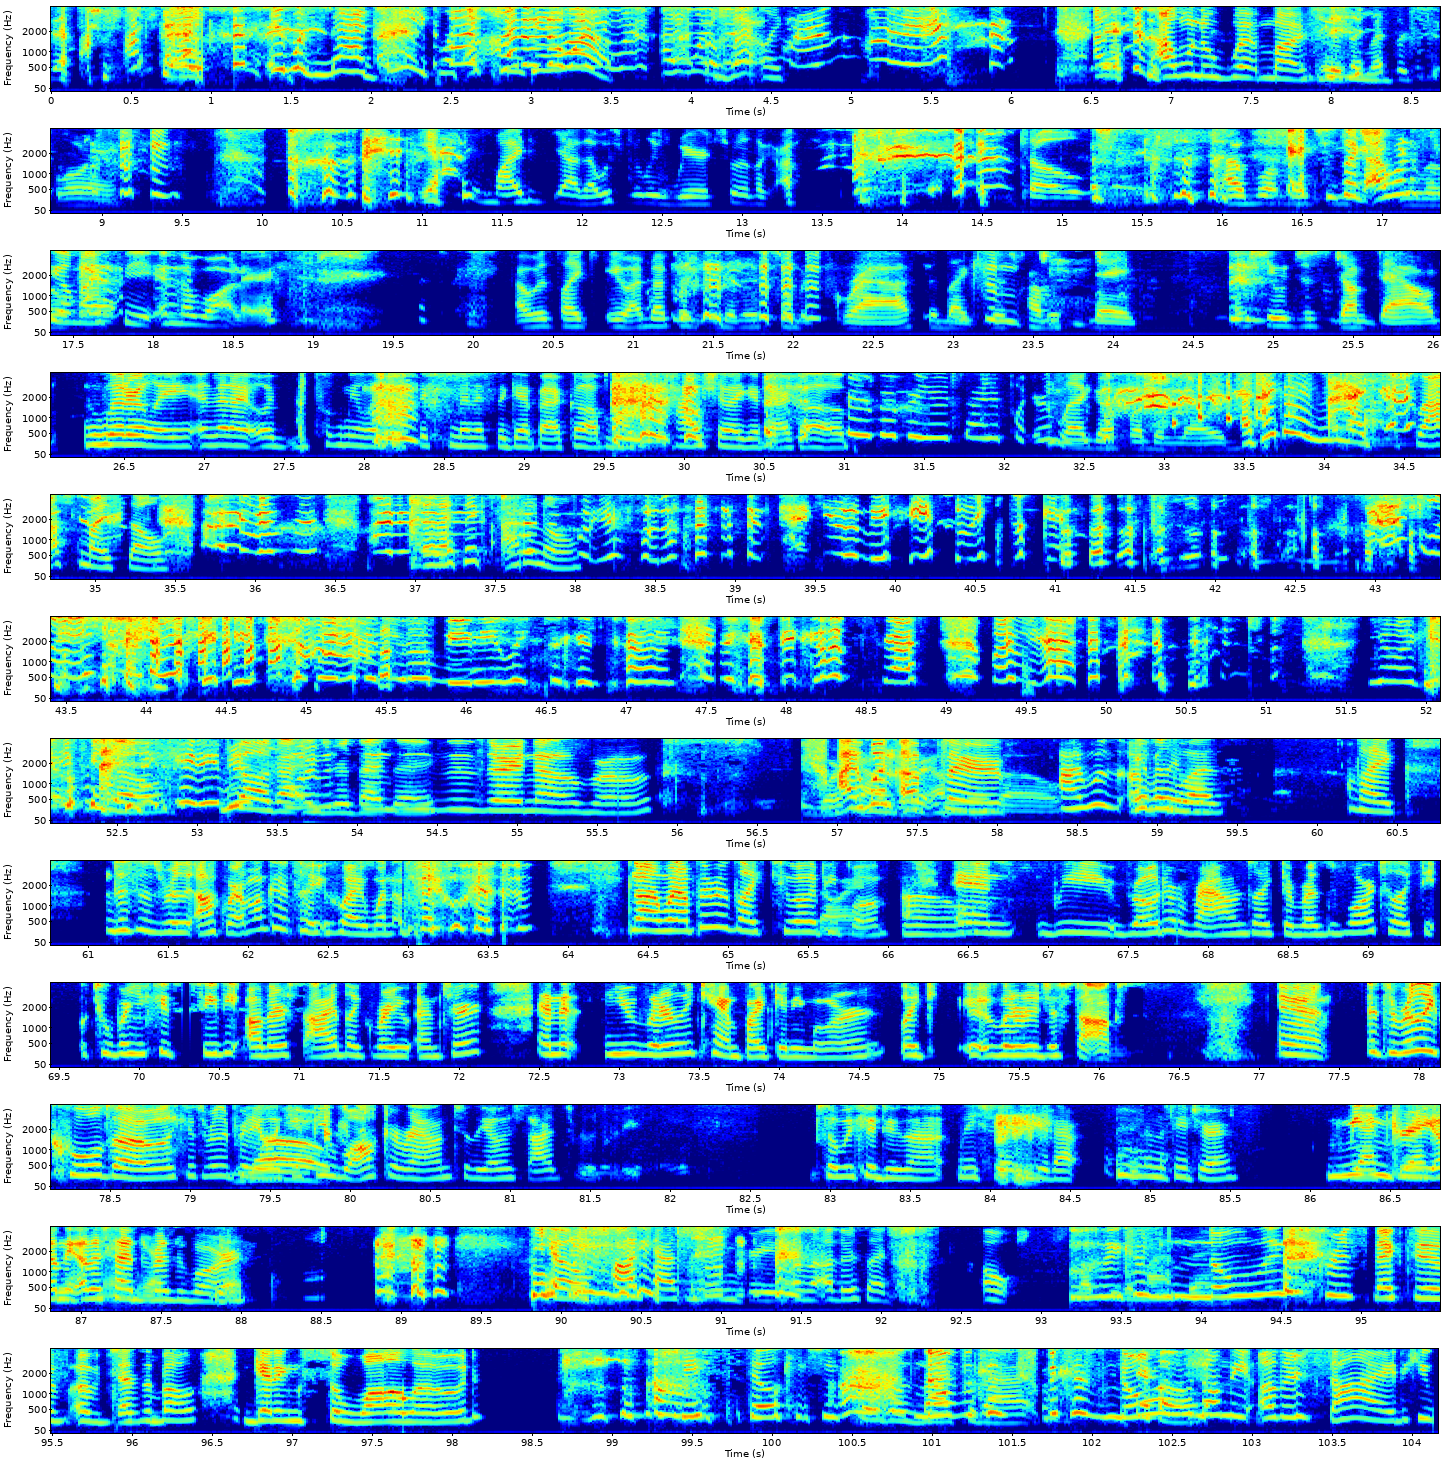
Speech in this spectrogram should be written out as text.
Yo, it was mad deep. Like I I couldn't don't get know why up. you I didn't want to wet like I said I want to wet my She like, feet. let's explore. yeah, why did? Yeah, that was really weird. She was like, I toes. I She's like, I want to feel my feet in the water. I was like, ew, I'm not going to. There's so much grass and like there's probably snakes. And she would just jump down. literally, and then I like it took me like six minutes to get back up. Like, how should I get back up? I remember you trying to put your leg up on the ledge. I think I even like scratched myself, I remember. I remember. and I think I don't know. Put your foot up, and then you immediately took it. and you immediately took it down because he got scratched by the end. Yo, I can't, Yo, I can't even we all got form injured that day. sentences right now, bro. Workout I went up there. though. I was. It really well, was. like this is really awkward. I'm not gonna tell you who I went up there with. no, I went up there with like two other Going. people, Oh. and we rode around like the reservoir to like the to where you could see the other side, like where you enter, and it, you literally can't bike anymore. Like it literally just stops, and it's really cool though. Like it's really pretty. Like if you walk around to the other side, it's really pretty. So we could do that. We should do that in the future. Meet Yes, and greet yes, on the other ma'am, side of the yes, reservoir. Yes. Yo, podcast meet and greet on the other side. Oh, Must be the because laughing. Nolan's perspective of Jezebel getting swallowed. she still she still goes back no, to because that. because Nolan Yo. was on the other side. He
